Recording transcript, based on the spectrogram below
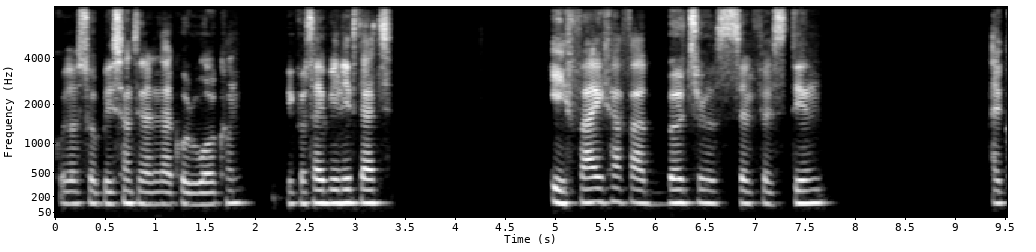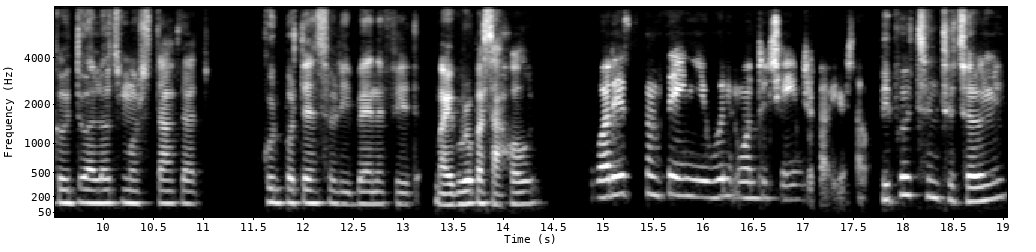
could also be something that I could work on because I believe that if I have a better self-esteem, I could do a lot more stuff that could potentially benefit my group as a whole. What is something you wouldn't want to change about yourself? People tend to tell me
